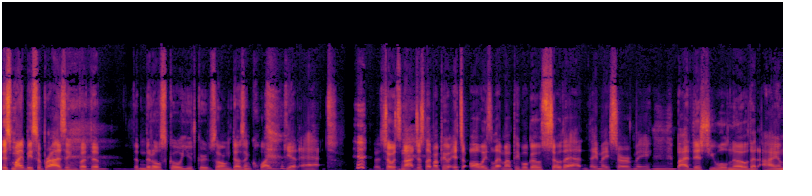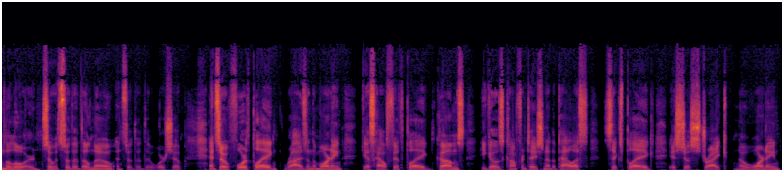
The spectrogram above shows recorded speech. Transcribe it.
this might be surprising, but the the middle school youth group song doesn't quite get at. So it's not just let my people. It's always let my people go so that they may serve me. Mm. By this you will know that I am the Lord. So it's so that they'll know and so that they'll worship. And so fourth plague, rise in the morning. Guess how fifth plague comes? He goes confrontation at the palace. Sixth plague, it's just strike, no warning.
